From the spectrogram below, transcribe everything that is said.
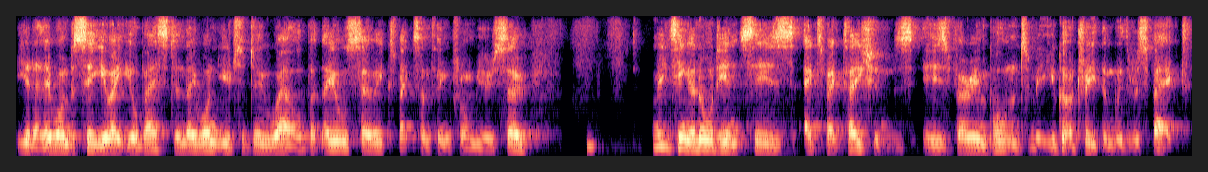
you know they want to see you at your best and they want you to do well but they also expect something from you. So meeting an audience's expectations is very important to me. You've got to treat them with respect.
